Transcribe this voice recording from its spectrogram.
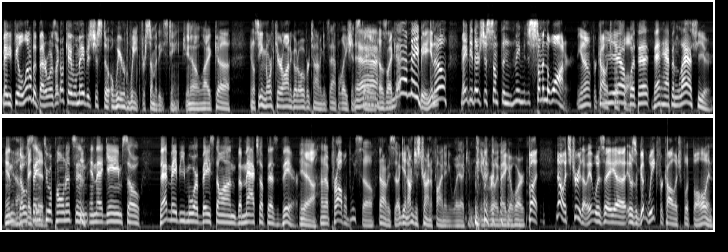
maybe feel a little bit better. Where it's like, okay, well, maybe it's just a, a weird week for some of these teams. You know, like uh, you know, seeing North Carolina go to overtime against Appalachian Yeah. State. I was like, yeah, maybe. You know, maybe there's just something, maybe just some in the water. You know, for college yeah, football. Yeah, but that that happened last year, and Yeah, those same did. two opponents in in that game. So that may be more based on the matchup that's there. Yeah, uh, probably so. Obviously, again, I'm just trying to find any way I can, you know, really make it work. But no, it's true though. It was a uh, it was a good week for college football, and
